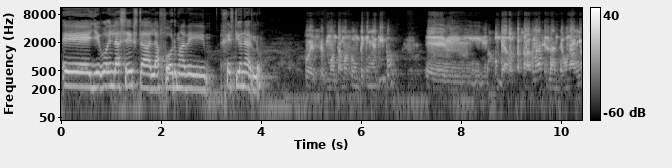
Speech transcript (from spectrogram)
eh, llegó en la sexta la forma de gestionarlo? Pues montamos un pequeño equipo, eh, junté a dos personas más durante un año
